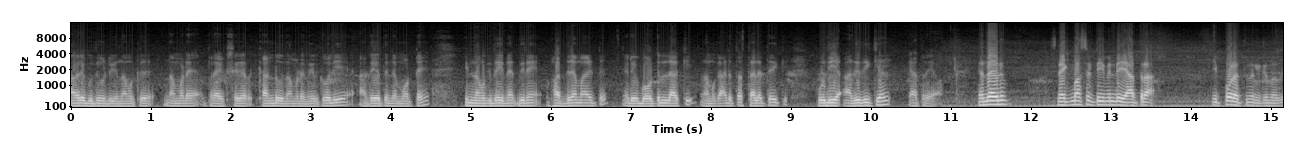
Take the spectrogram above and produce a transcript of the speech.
അവരെ ബുദ്ധിമുട്ടിക്കും നമുക്ക് നമ്മുടെ പ്രേക്ഷകർ കണ്ടു നമ്മുടെ നീർക്കോലിയെ അദ്ദേഹത്തിന്റെ മുട്ടയെ. ഇനി നമുക്ക് ഇതിനെ ഇതിനെ ഭദ്രമായിട്ട് ഒരു ബോട്ടിലാക്കി നമുക്ക് അടുത്ത സ്ഥലത്തേക്ക് പുതിയ അതിഥിക്കായി യാത്രയാവാം. എന്തായാലും സ്നേക് മാസ്റ്റർ ടീമിന്റെ യാത്ര ഇപ്പോൾ എത്തി നിൽക്കുന്നത്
